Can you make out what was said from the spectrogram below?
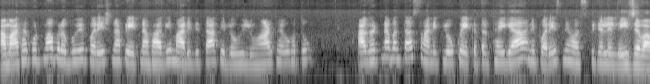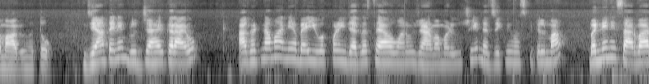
આ માથાકૂટમાં પ્રભુએ પરેશના પેટના ભાગે મારી દેતા તે લોહી લુહાણ થયો હતો. આ ઘટના બનતા સ્થાનિક લોકો એકત્ર થઈ ગયા અને પરેશને હોસ્પિટલે લઈ જવામાં આવ્યો હતો. જ્યાં તેને મૃત જાહેર કરાયો. આ ઘટનામાં અન્ય બે યુવક પણ ઇજાગ્રસ્ત થયા હોવાનું જાણવા મળ્યું છે. નજીકની હોસ્પિટલમાં બંનેને સારવાર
